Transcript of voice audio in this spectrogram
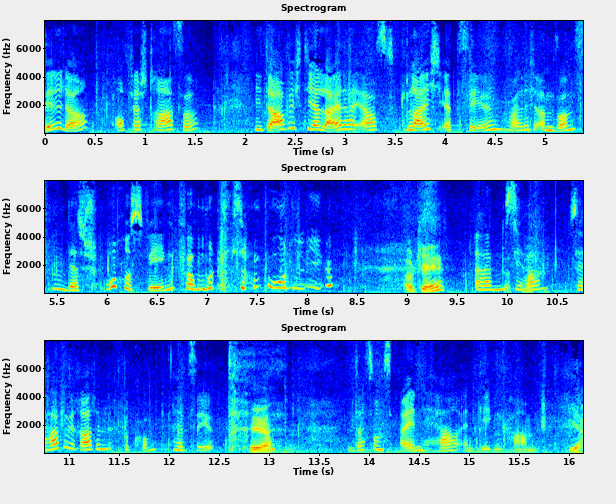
Bilder auf der Straße, die darf ich dir leider erst gleich erzählen, weil ich ansonsten des Spruches wegen vermutlich am Boden liege. Okay? Ähm, Sie, haben, Sie haben gerade mitbekommen, erzählt, Ja. Dass uns ein Herr entgegenkam. Ja.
